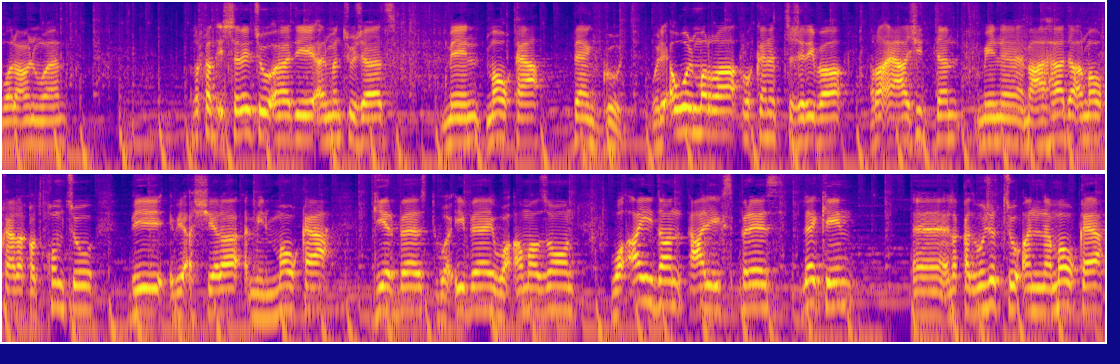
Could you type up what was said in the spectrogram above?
والعنوان. لقد اشتريت هذه المنتوجات من موقع Banggood ولأول مرة وكانت تجربة رائعة جدا من مع هذا الموقع لقد قمت بالشراء من موقع GearBest و eBay و Amazon وأيضا AliExpress لكن آه لقد وجدت أن موقع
